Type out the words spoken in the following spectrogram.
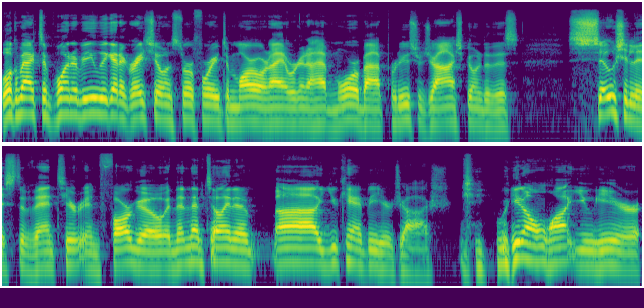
Welcome back to Point of View. We got a great show in store for you tomorrow night. We're going to have more about producer Josh going to this socialist event here in Fargo, and then them telling him, uh, "You can't be here, Josh. we don't want you here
